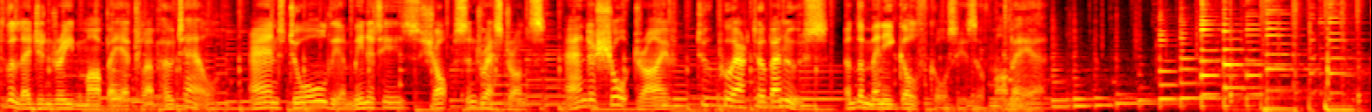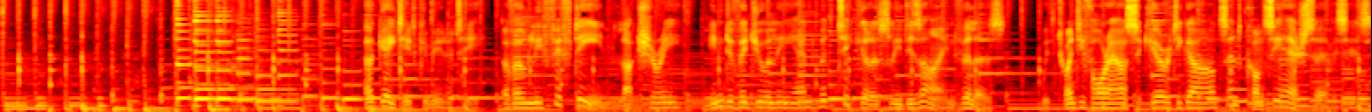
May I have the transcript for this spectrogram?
to the legendary Marbella Club Hotel, and to all the amenities, shops and restaurants, and a short drive to Puerto Banús and the many golf courses of Marbella. A gated community of only 15 luxury, individually and meticulously designed villas with 24-hour security guards and concierge services.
